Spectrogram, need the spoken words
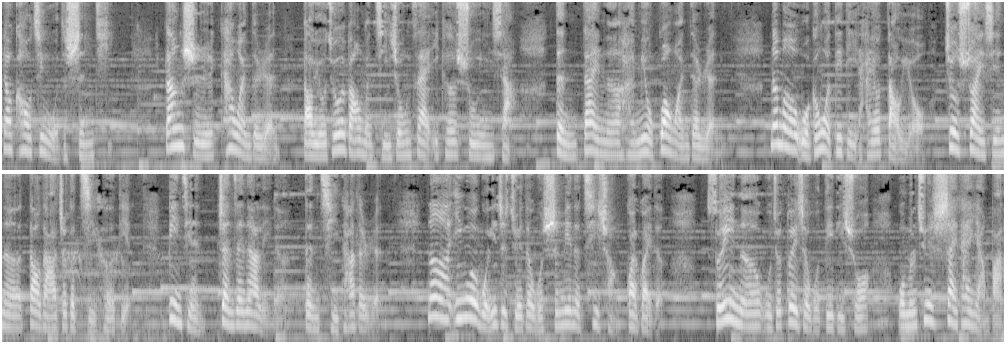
要靠近我的身体。当时看完的人，导游就会把我们集中在一棵树荫下，等待呢还没有逛完的人。那么我跟我弟弟还有导游。就率先呢到达这个集合点，并且站在那里呢等其他的人。那因为我一直觉得我身边的气场怪怪的，所以呢我就对着我弟弟说：“我们去晒太阳吧，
